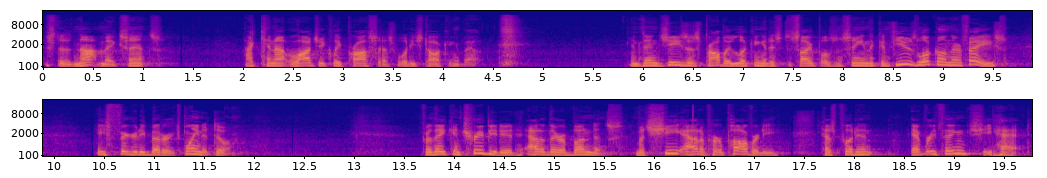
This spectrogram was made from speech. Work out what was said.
This does not make sense. I cannot logically process what he's talking about. And then Jesus, probably looking at his disciples and seeing the confused look on their face, he figured he better explain it to them. For they contributed out of their abundance, but she, out of her poverty, has put in everything she had,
